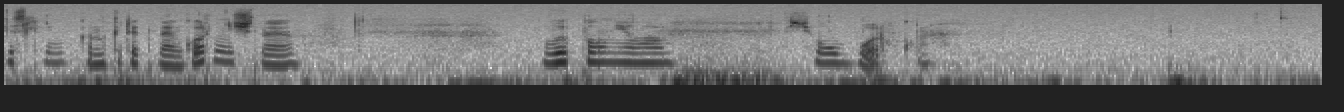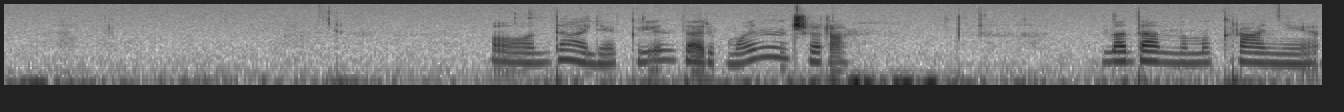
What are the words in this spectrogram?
если конкретная горничная выполнила всю уборку. Далее, календарь менеджера. На данном экране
